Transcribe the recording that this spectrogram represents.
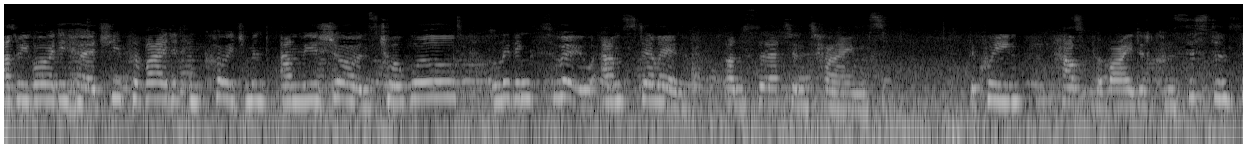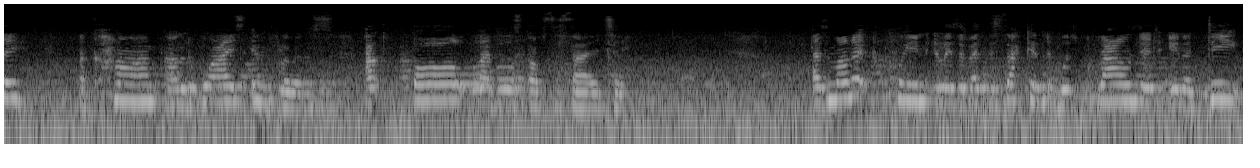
As we've already heard, she provided encouragement and reassurance to a world living through and still in uncertain times. The Queen has provided consistency, a calm and wise influence at all levels of society. As monarch, Queen Elizabeth II was grounded in a deep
